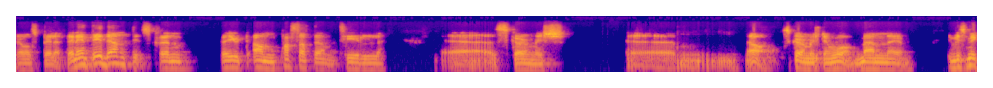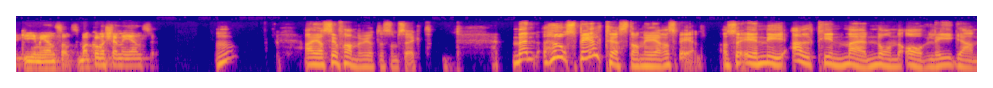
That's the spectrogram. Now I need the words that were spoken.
rollspelet. Den är inte identisk, för den, vi har gjort, anpassat den till eh, skirmish, eh, ja, skirmish-nivå. Men eh, det finns mycket gemensamt, så man kommer känna igen sig. Mm. Ja, jag ser fram emot det som sagt. Men hur speltestar ni era spel? Alltså är ni alltid med någon av ligan,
